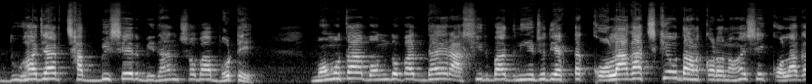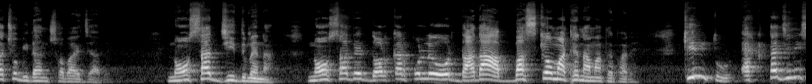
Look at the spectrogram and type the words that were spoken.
দু হাজার ছাব্বিশের বিধানসভা ভোটে মমতা বন্দ্যোপাধ্যায়ের আশীর্বাদ নিয়ে যদি একটা কলা গাছকেও দাঁড় করানো হয়, সেই কলা গাছও বিধানসভায় যাবে। নওসাদ জিতবে না। নওসাদের দরকার পড়লে ওর দাদা আব্বাসকেও মাঠে নামাতে পারে। কিন্তু একটা জিনিস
